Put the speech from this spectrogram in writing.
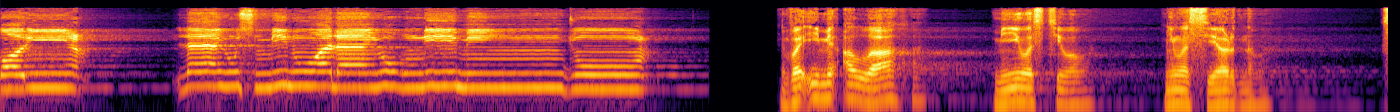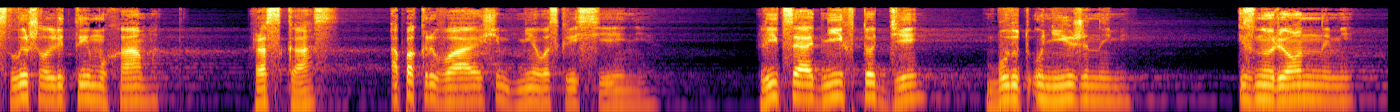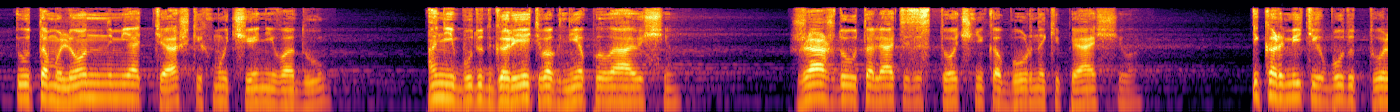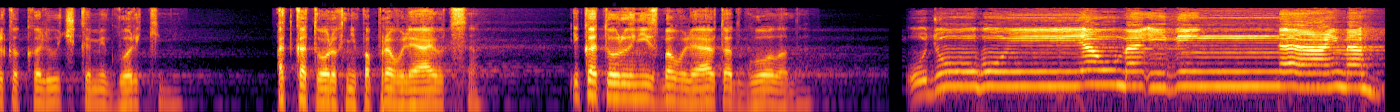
ضريع لا يسمن ولا يغني من جوع Во имя Аллаха, милостивого, милосердного, слышал ли ты, Мухаммад, рассказ о покрывающем дне воскресения? Лица одних в тот день будут униженными, изнуренными и утомленными от тяжких мучений в аду. Они будут гореть в огне пылающем, жажду утолять из источника бурно кипящего, и кормить их будут только колючками горькими, от которых не поправляются и которые не избавляют от голода. وجوه يومئذ ناعمة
